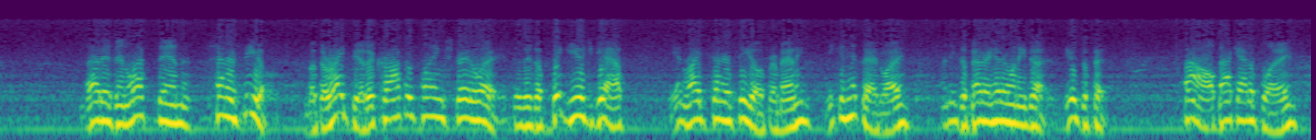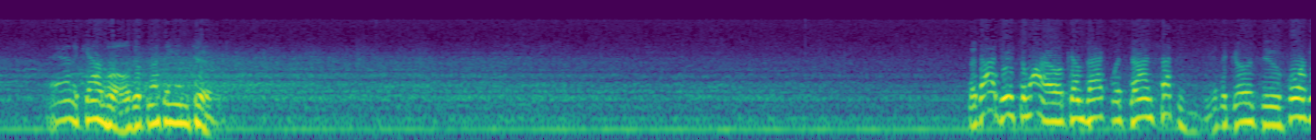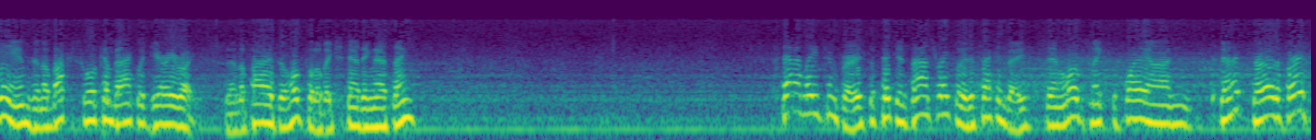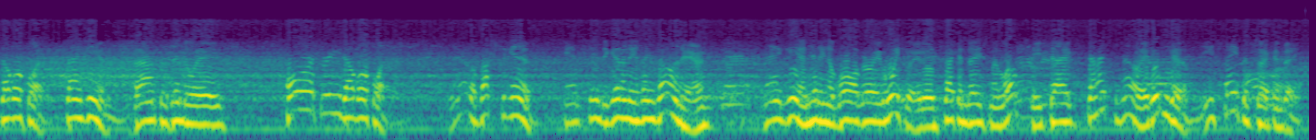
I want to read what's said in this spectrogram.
That is in left in center field. But the right fielder, Crawford, playing straight away. So there's a big, huge gap in right center field for Manning. He can hit that way, and he's a better hitter when he does. Here's the pitch. Foul, back out of play, and the count holds. It's nothing in two. The Dodgers tomorrow come back with Don Sutton. If it goes to four games, and the Bucks will come back with Jerry Reuss. And the Pirates are hopeful of extending that thing. Stennett leads him first. The pitch is bounced right to second base. Then Lopes makes the play on Stennett. Throw to first, double play. Sanguine bounces into a 4-3 double play. Yeah, the Bucks again. Can't seem to get anything going here. Sanguine hitting the ball very weakly to second baseman Lopes. He tags Stennett. No, he didn't get him. He's safe at second base.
